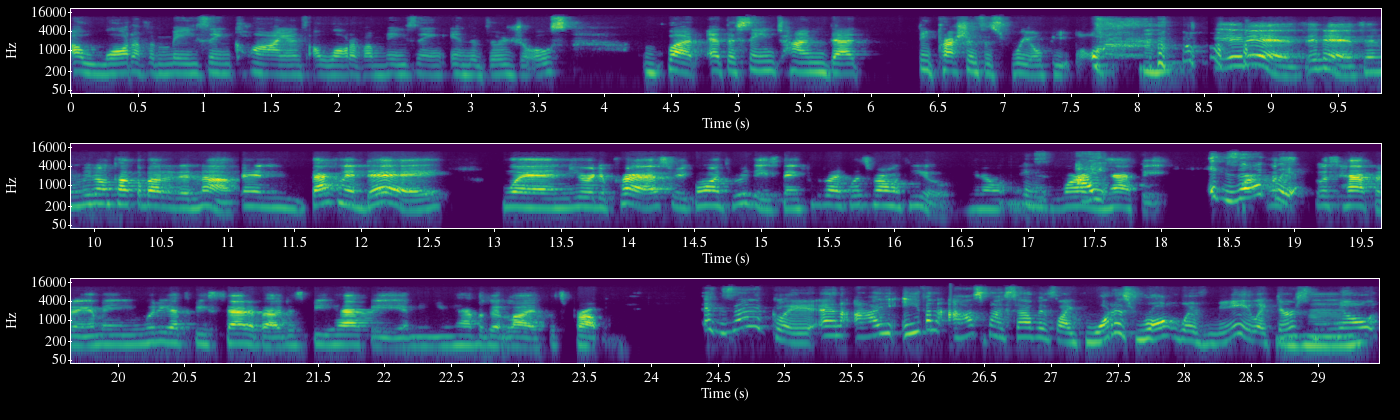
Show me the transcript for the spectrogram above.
a lot of amazing clients, a lot of amazing individuals. But at the same time, that depressions is real people. mm-hmm. It is, it is. And we don't talk about it enough. And back in the day, when you're depressed or you're going through these things, people are like, what's wrong with you? You know, why are you happy? Exactly. What's, what's, happening? I mean, what do you have to be sad about? Just be happy. I mean, you have a good life. What's the problem? Exactly. And I even ask myself, is like, what is wrong with me? Like, there's mm-hmm. no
